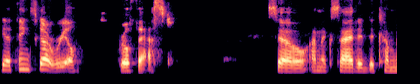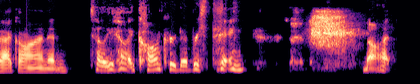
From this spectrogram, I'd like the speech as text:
yeah, things got real, real fast. So I'm excited to come back on and tell you how I conquered everything. Not.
